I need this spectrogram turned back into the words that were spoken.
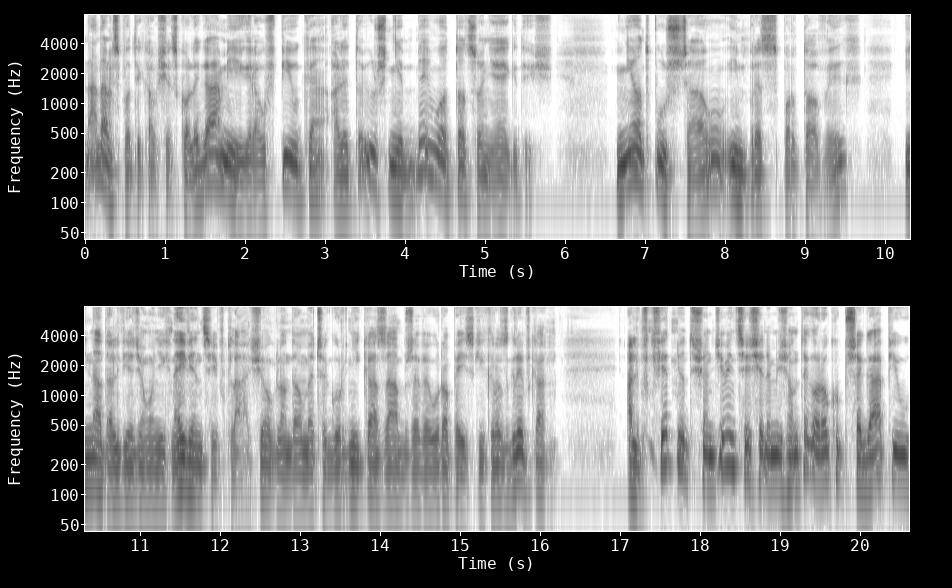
Nadal spotykał się z kolegami i grał w piłkę, ale to już nie było to, co niegdyś. Nie odpuszczał imprez sportowych i nadal wiedział o nich najwięcej w klasie. Oglądał mecze Górnika Zabrze w europejskich rozgrywkach, ale w kwietniu 1970 roku przegapił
